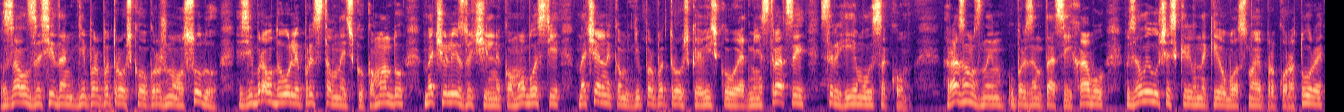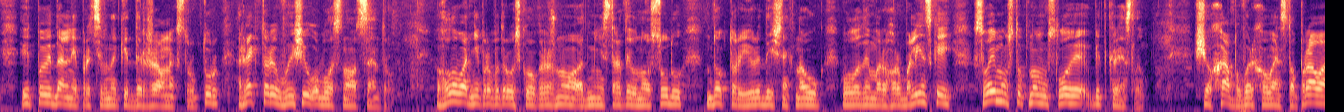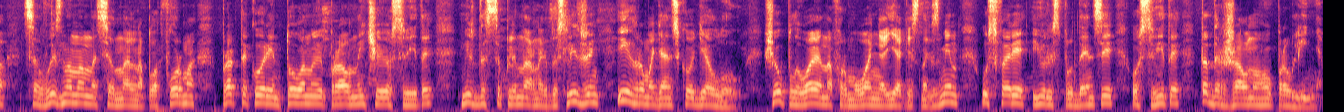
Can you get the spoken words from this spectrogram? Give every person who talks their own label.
Speaker 1: Зал засідань Дніпропетровського окружного суду зібрав доволі представницьку команду на чолі з очільником області, начальником Дніпропетровської військової адміністрації Сергієм Лисаком. Разом з ним у презентації хабу взяли участь керівники обласної прокуратури, відповідальні працівники державних структур, ректори вишів обласного центру. Голова Дніпропетровського окружного адміністративного суду, доктор юридичних наук Володимир Горбалінський в своєму вступному слові підкреслив, що хаб верховенства права це визнана національна платформа практикоорієнтованої правничої освіти, міждисциплінарних досліджень і громадянського діалогу, що впливає на формування якісних змін у сфері юриспруденції, освіти та державного управління.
